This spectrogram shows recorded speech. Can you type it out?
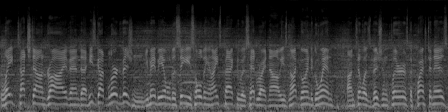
late touchdown drive, and uh, he's got blurred vision. You may be able to see he's holding an ice pack to his head right now. He's not going to go in until his vision clears. The question is,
